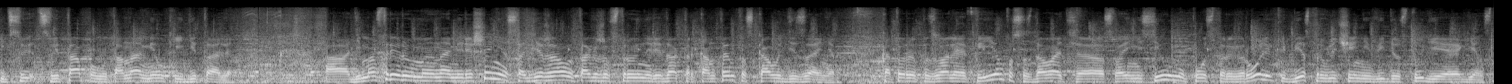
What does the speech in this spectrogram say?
и цвета, полутона, мелкие детали. А демонстрируемое нами решение содержало также встроенный редактор контента Scala Designer, который позволяет клиенту создавать э, своими силами постеры и ролики без привлечения видеостудии и агентств.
